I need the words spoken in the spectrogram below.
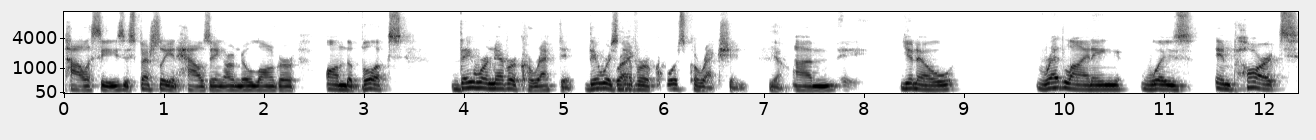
policies, especially in housing, are no longer on the books, they were never corrected. There was right. never a course correction. Yeah. Um, you know, redlining was in part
